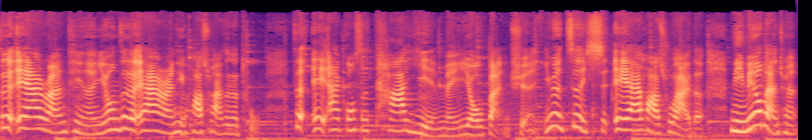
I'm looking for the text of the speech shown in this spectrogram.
这个 AI 软体呢，你用这个 AI 软体画出来这个图，这 AI 公司它也没有版权，因为这是 AI 画出来的，你没有版权，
